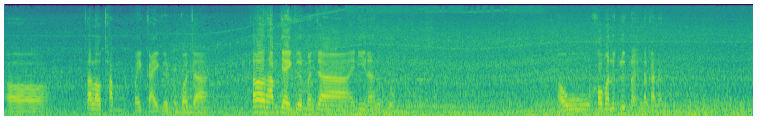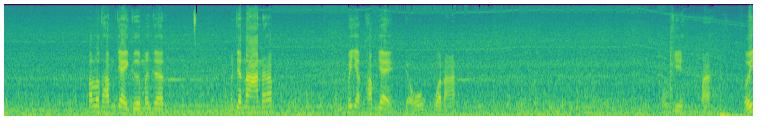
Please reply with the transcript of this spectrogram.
เออถ้าเราทำไปไกลเกินมันก็จะ ถ้าเราทำใหญ่เกินมันจะไอ้นี่นะท่านผู้ชมเอาเข้ามาลึกๆหน่อยแล้วกันนะ ถ้าเราทำใหญ่เกินมันจะมันจะนานนะครับ ผมไม่อยากทำใหญ่ เดี๋ยวกลัวนาน โอเค มา เฮ้ย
